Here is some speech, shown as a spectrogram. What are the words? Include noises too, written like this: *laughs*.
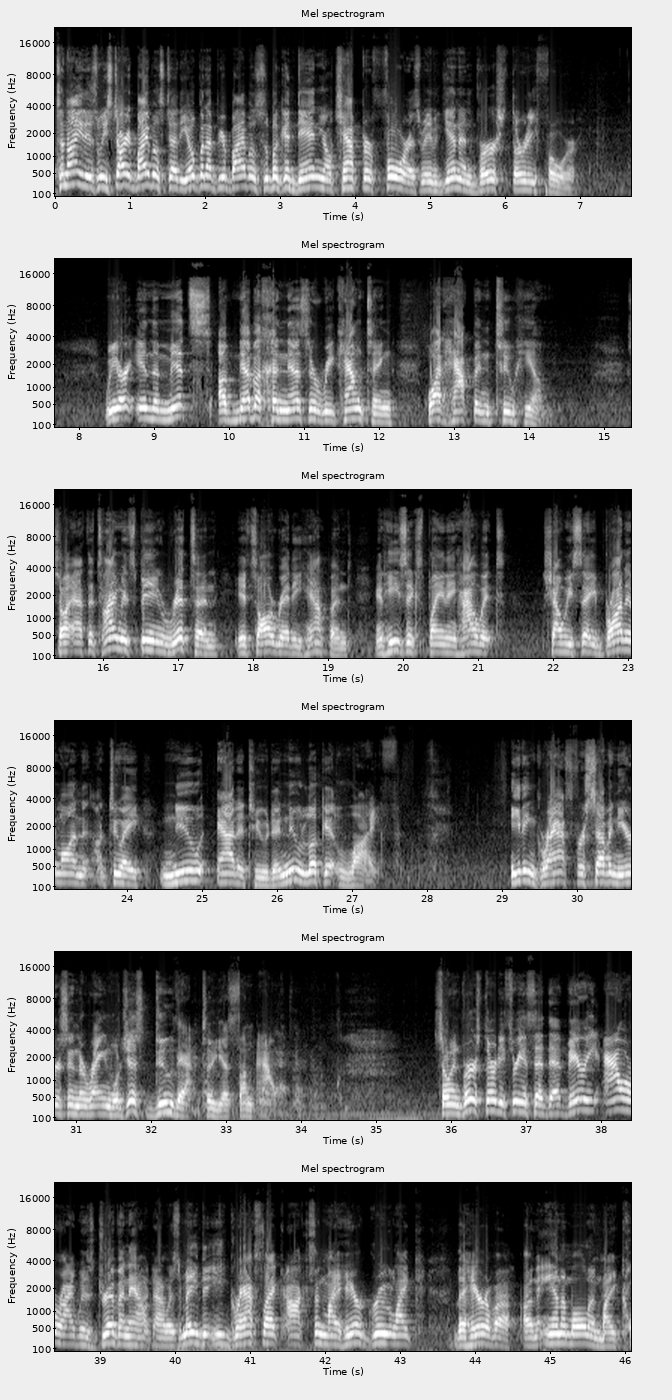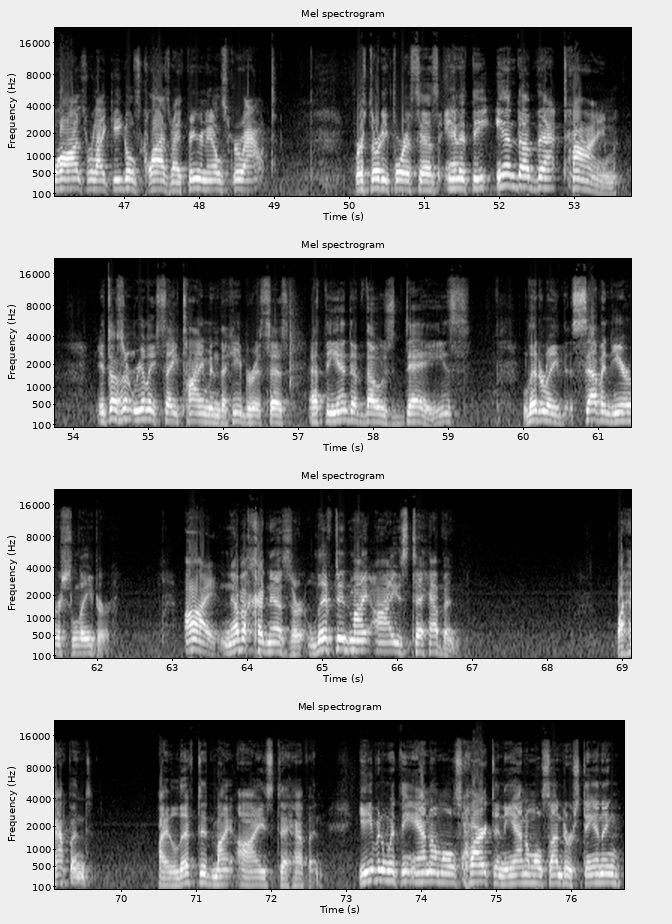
Tonight, as we start Bible study, open up your Bibles to the book of Daniel, chapter 4, as we begin in verse 34. We are in the midst of Nebuchadnezzar recounting what happened to him. So, at the time it's being written, it's already happened, and he's explaining how it, shall we say, brought him on to a new attitude, a new look at life eating grass for seven years in the rain will just do that to you somehow. So in verse 33, it said, That very hour I was driven out. I was made to eat grass like oxen. My hair grew like the hair of a, an animal, and my claws were like eagle's claws. My fingernails grew out. Verse 34 it says, And at the end of that time, it doesn't really say time in the Hebrew, it says at the end of those days, literally seven years later. I, Nebuchadnezzar, lifted my eyes to heaven. What happened? I lifted my eyes to heaven. Even with the animal's heart and the animal's understanding,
